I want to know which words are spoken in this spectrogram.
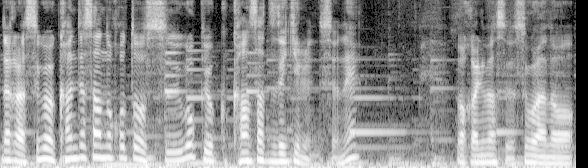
だからすごい患者さんのことをすごくよく観察できるんですよね。わかります？すごいあの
